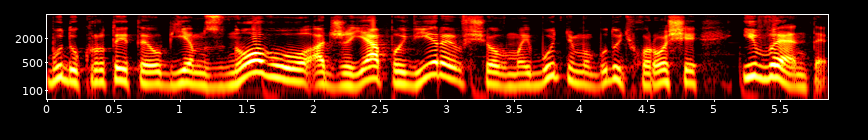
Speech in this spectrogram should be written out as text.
Буду крутити об'єм знову, адже я повірив, що в майбутньому будуть хороші івенти.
